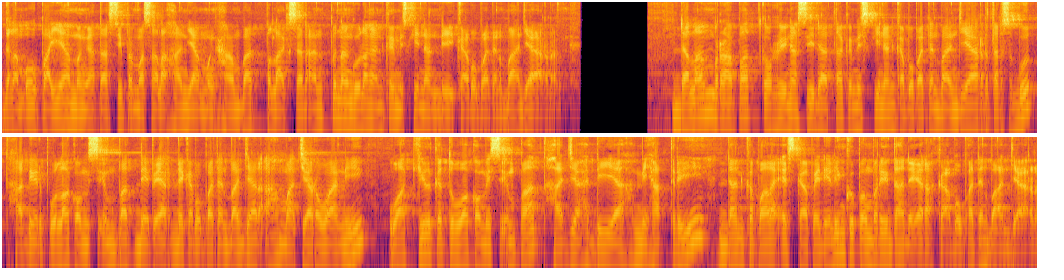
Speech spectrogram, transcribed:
dalam upaya mengatasi permasalahan yang menghambat pelaksanaan penanggulangan kemiskinan di Kabupaten Banjar. Dalam rapat koordinasi data kemiskinan Kabupaten Banjar tersebut, hadir pula Komisi 4 DPRD Kabupaten Banjar Ahmad Jarwani, Wakil Ketua Komisi 4 Hajah Diah Mihatri, dan Kepala SKPD Lingkup Pemerintah Daerah Kabupaten Banjar.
